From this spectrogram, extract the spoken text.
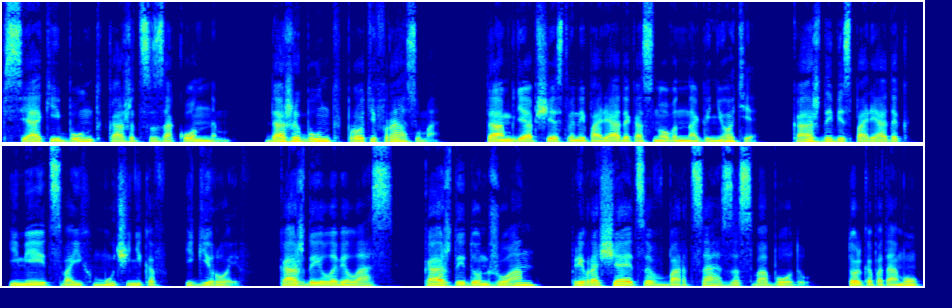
всякий бунт кажется законным, даже бунт против разума. Там, где общественный порядок основан на гнете, каждый беспорядок имеет своих мучеников и героев. Каждый лавелас, каждый Дон Жуан превращается в борца за свободу, только потому,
